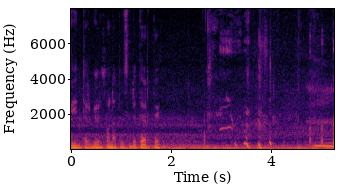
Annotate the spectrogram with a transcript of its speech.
i-interview po natin si Duterte. hmm.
